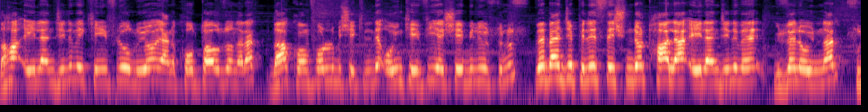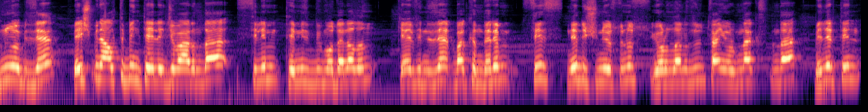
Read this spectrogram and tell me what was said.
daha eğlenceli ve keyifli oluyor. Yani koltuğa uzanarak daha konforlu bir şekilde oyun keyfi yaşayabiliyorsunuz. Ve bence PlayStation 4 hala eğlenceli ve güzel oyunlar sunuyor bize. 5000-6000 TL civarında slim temiz bir model alın. Keyfinize bakın derim. Siz ne düşünüyorsunuz? Yorumlarınızı lütfen yorumlar kısmında belirtin.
